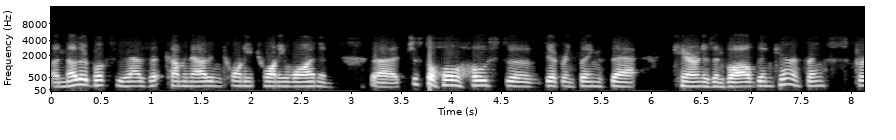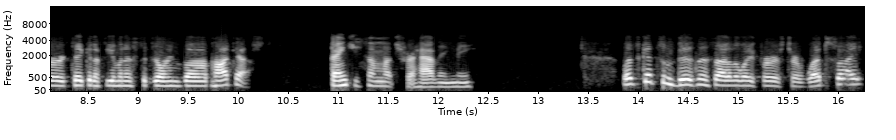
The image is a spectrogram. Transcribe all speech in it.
another book she has coming out in 2021, and uh, just a whole host of different things that Karen is involved in. Karen, thanks for taking a few minutes to join the podcast. Thank you so much for having me. Let's get some business out of the way first. Her website,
